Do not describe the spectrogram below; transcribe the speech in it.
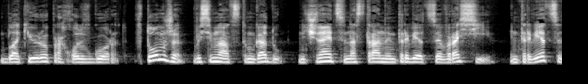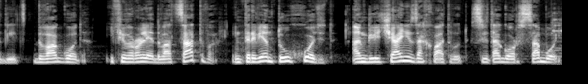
блокируя проход в город. В том же 18 году начинается иностранная интервенция в России. Интервенция длится два года. И в феврале 20-го интервенты уходят. Англичане захватывают Светогор с собой.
